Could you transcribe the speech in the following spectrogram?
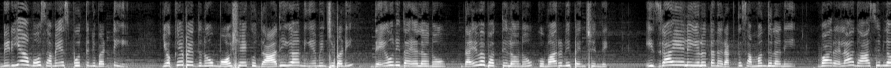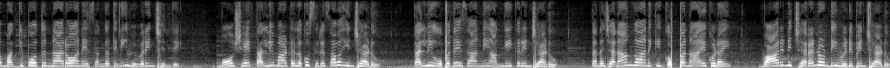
మిరియాము సమయస్ఫూర్తిని బట్టి యొకెబెద్దును మోషేకు దాదిగా నియమించబడి దేవుని దయలోనూ దైవభక్తిలోనూ కుమారుని పెంచింది. ఇజ్రాయేలీయులు తన రక్త సంబంధులని వారెలా దాస్యంలో మగ్గిపోతున్నారో అనే సంగతిని వివరించింది. మోషే తల్లి మాటలకు శిరసవహించాడు. తల్లి ఉపదేశాన్ని అంగీకరించాడు. తన జనాంగానికి గొప్ప నాయకుడై వారిని చెర నుండి విడిపించాడు.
